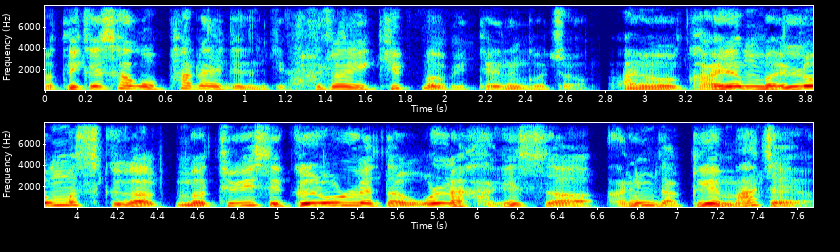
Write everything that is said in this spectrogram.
어떻게 사고 팔아야 되는지 투자의 기법이 되는 거죠. 아유, 과연 뭐 일론 머스크가 뭐 트윗에 글 올렸다고 올라가겠어? 아닙니다. 그게 맞아요.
